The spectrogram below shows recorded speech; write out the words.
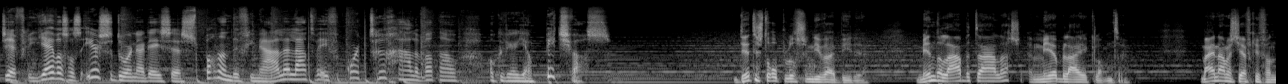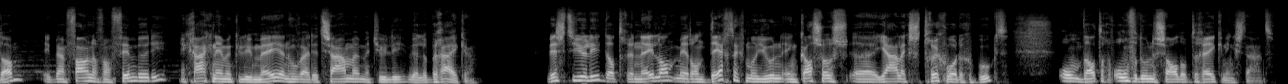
Jeffrey, jij was als eerste door naar deze spannende finale. Laten we even kort terughalen wat nou ook weer jouw pitch was. Dit is de oplossing die wij bieden. Minder laadbetalers en meer blije klanten. Mijn naam is Jeffrey van Dam. Ik ben founder van FinBuddy en graag neem ik jullie mee in hoe wij dit samen met jullie willen bereiken. Wisten jullie dat er in Nederland meer dan 30 miljoen incasso's eh, jaarlijks terug worden geboekt, omdat er onvoldoende saldo op de rekening staat?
